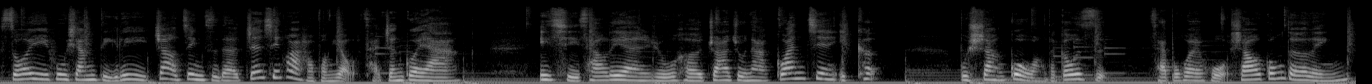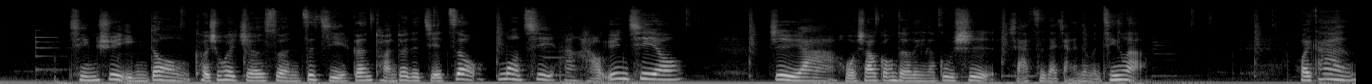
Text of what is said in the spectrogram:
所以互相砥砺、照镜子的真心话好朋友才珍贵啊。一起操练如何抓住那关键一刻，不上过往的钩子，才不会火烧功德林。情绪引动可是会折损自己跟团队的节奏、默契和好运气哦。至于啊，火烧功德林的故事，下次再讲给你们听了。回看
